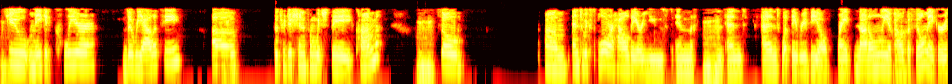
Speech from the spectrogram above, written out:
mm-hmm. to make it clear the reality of mm-hmm. the tradition from which they come. Mm-hmm. So, um, and to explore how they are used in the, mm-hmm. and and what they reveal, right? Not only about the filmmakers,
